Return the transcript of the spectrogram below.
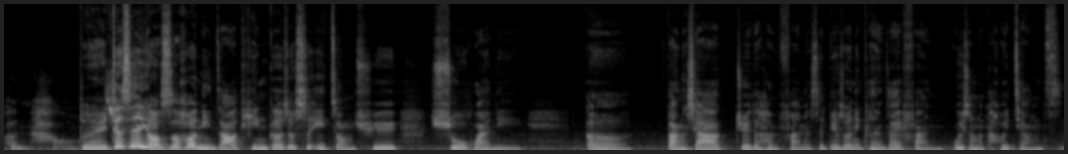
很好。对，就是有时候你知道听歌就是一种去舒缓你呃当下觉得很烦的事，比如说你可能在烦为什么他会这样子，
